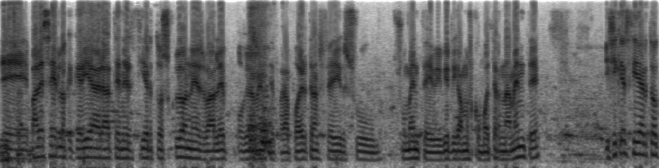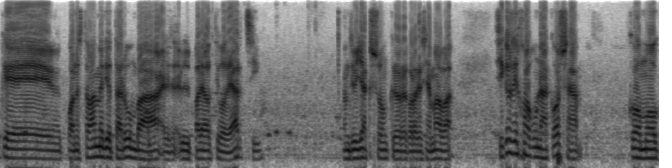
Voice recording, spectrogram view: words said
Eh, va a ser lo que quería era tener ciertos clones, ¿vale? Obviamente, para poder transferir su, su mente y vivir, digamos, como eternamente. Y sí que es cierto que cuando estaba en medio tarumba, el, padre adoptivo de Archie, Andrew Jackson, creo recordar que se llamaba, sí que os dijo alguna cosa como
